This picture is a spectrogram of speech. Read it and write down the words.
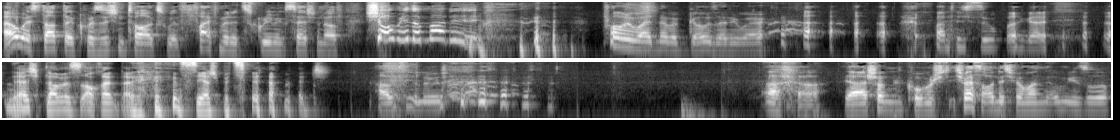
I always start the acquisition talks with five minute screaming session of Show me the money! Probably why it never goes anywhere. Fand ich super geil. Ja, ich glaube, es ist auch ein, ein sehr spezieller Mensch. Absolut. Ach ja. Ja, schon komisch. Ich weiß auch nicht, wenn man irgendwie so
